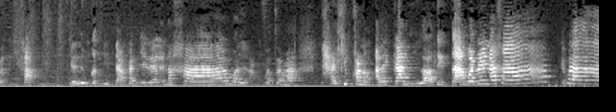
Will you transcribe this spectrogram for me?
วัสดีค่ะ อย่าลืมกดติดตามกันเยอะๆนะคะ วันหลังเราจะมาถ่ายคลิปขนมอะไรกัน รอติดตามกันด้วยนะคะ บ๊ายบาย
